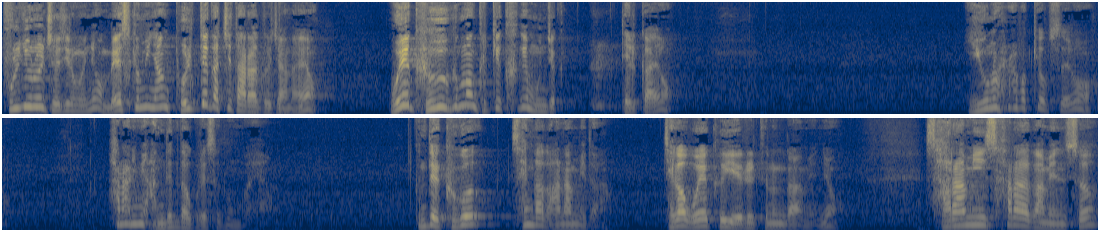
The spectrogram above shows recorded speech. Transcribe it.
불륜을 저지르면요. 매스컴이 그냥 벌떼같이 달아들잖아요. 왜 그것만 그렇게 크게 문제가 될까요? 이유는 하나밖에 없어요. 하나님이 안 된다고 그래서 그런 거예요. 근데 그거 생각 안 합니다. 제가 왜 그 예를 드는가 하면요. 사람이 살아가면서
